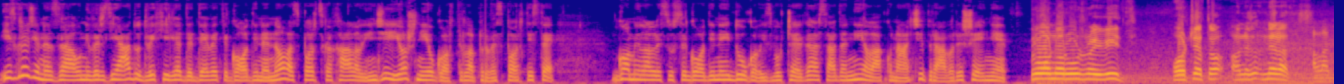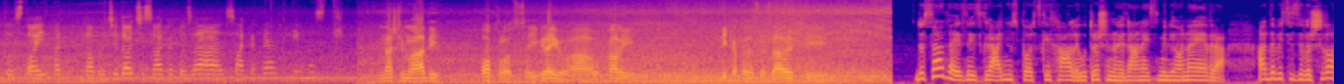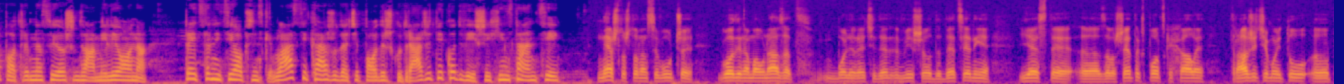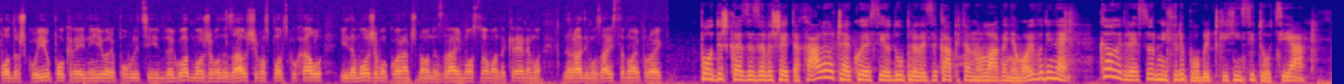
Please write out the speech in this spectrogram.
Izgrađena za Univerzijadu 2009. godine, nova sportska hala u Inđiji još nije ugostila prve sportiste. Gomilale su se godine i dugovi, zbog čega sada nije lako naći pravo rešenje. Ono ružno i vid, očeto, a ne, ne radi se. Alat tu stoji, pa dobro će doći svakako za svakakve aktivnosti. Naši mladi okolo se igraju, a u hali nikako da se završi Do sada je za izgradnju sportske hale utrošeno 11 miliona evra, a da bi se završila potrebna su još 2 miliona. Predstavnici opštinske vlasti kažu da će podršku tražiti kod viših instanci. Nešto što nam se vuče godinama unazad, bolje reći više od decenije, jeste e, završetak sportske hale, Tražit ćemo i tu e, podršku i u pokrajini i u Republici i gde god možemo da završimo sportsku halu i da možemo konačno na zdravim osnovama da krenemo da radimo zaista nove projekte. Podrška za završetak hale očekuje se i od Uprave za kapitalna ulaganja Vojvodine, kao i od resornih republičkih institucija.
